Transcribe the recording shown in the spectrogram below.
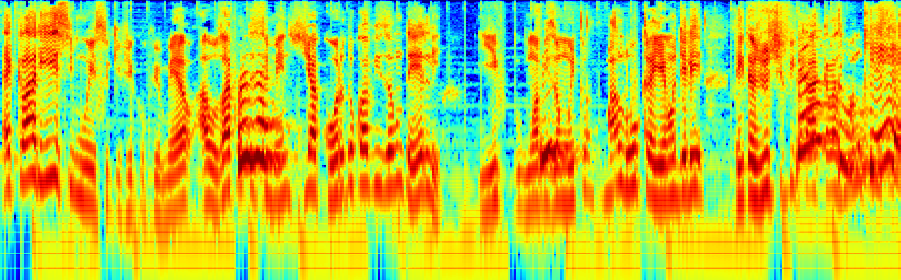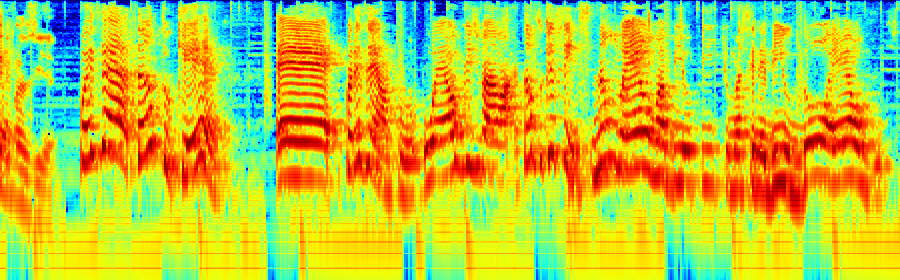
É claríssimo isso que fica o filme. É usar é. acontecimentos é. de acordo com a visão dele. E uma Sim. visão muito maluca, e é onde ele tenta justificar tanto aquelas maluquices que... que ele fazia. Pois é, tanto que é, por exemplo, o Elvis vai lá. Tanto que assim, não é uma biopic, uma cinebio do Elvis.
